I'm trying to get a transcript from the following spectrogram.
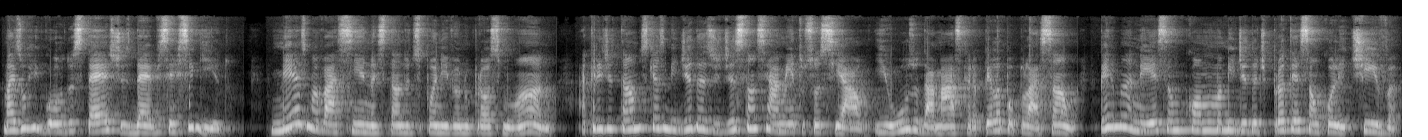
mas o rigor dos testes deve ser seguido. Mesmo a vacina estando disponível no próximo ano, acreditamos que as medidas de distanciamento social e o uso da máscara pela população permaneçam como uma medida de proteção coletiva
